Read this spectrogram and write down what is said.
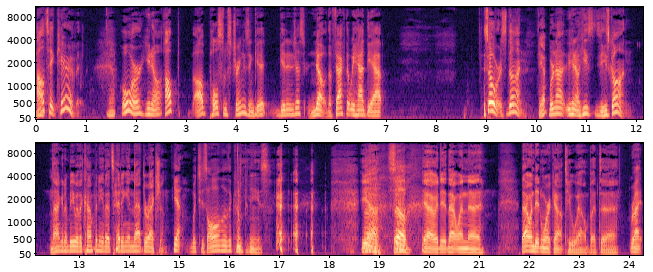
I'll take care of it. Mm-hmm. Yeah. Or, you know, I'll, I'll pull some strings and get, get an adjuster. No, the fact that we had the app, it's over. It's done. Yep. We're not, you know, he's, he's gone. Not going to be with a company that's heading in that direction. Yeah. Which is all other companies. Yeah. Uh, so- yeah, we did that one. Uh, that one didn't work out too well, but uh, right.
